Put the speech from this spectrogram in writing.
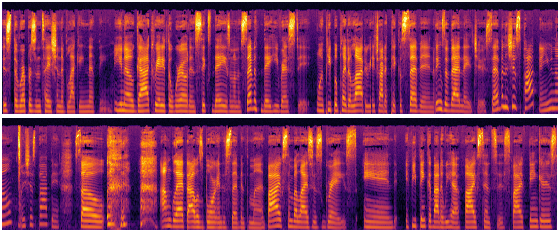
It's the representation of lacking nothing. You know, God created the world in six days, and on the seventh day, He rested. When people play the lottery, they try to pick a seven, things of that nature. Seven is just popping, you know, it's just popping. So, I'm glad that I was born in the seventh month. Five symbolizes grace. And if you think about it, we have five senses, five fingers,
